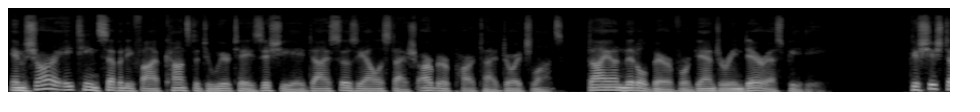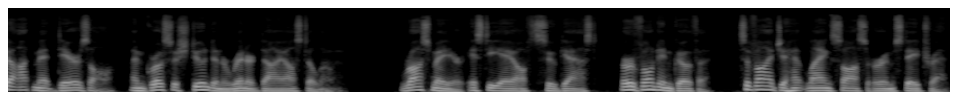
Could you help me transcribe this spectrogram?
im Jahre 1875 konstituierte sich die Sozialistische Arbeiterpartei Deutschlands, die unmittelbar Vorgängerin der SPD. Geschichte atmet der Zahl, an große Stunden erinnert die Ausstellung. Rossmayer ist die oft zu Gast, er wohnt in Gotha, zwei Gehent lang sauce er im Stadtrat,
